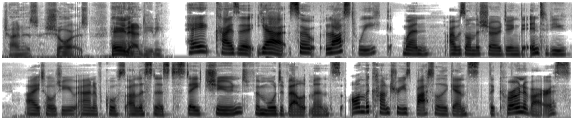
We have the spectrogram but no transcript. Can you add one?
China's shores. Hey, Nandini. Hey, Kaiser. Yeah, so last week when I was on the show doing the interview, I told you, and of course our listeners, to stay tuned for more developments on the country's battle against the coronavirus.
